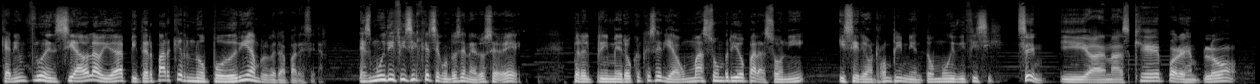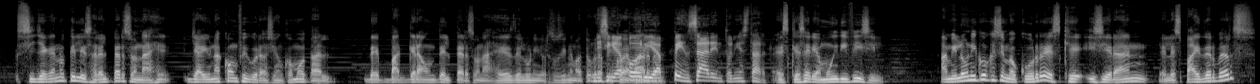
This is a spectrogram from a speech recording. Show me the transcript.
que han influenciado la vida de Peter Parker no podrían volver a aparecer. Es muy difícil que el segundo escenario se dé, pero el primero creo que sería aún más sombrío para Sony y sería un rompimiento muy difícil. Sí, y además que, por ejemplo, si llegan a utilizar el personaje, ya hay una configuración como tal de background del personaje desde el universo cinematográfico. Ni siquiera podría Marvel. pensar en Tony Stark. Es que sería muy difícil. A mí lo único que se me ocurre es que hicieran el Spider-Verse.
